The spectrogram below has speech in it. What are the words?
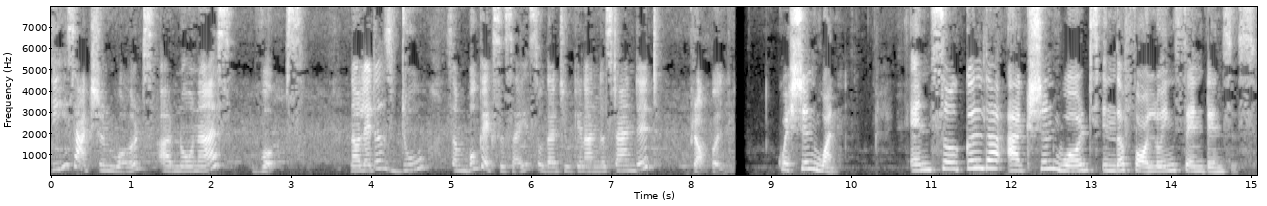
these action words are known as verbs. Now, let us do some book exercise so that you can understand it properly. Question 1. Encircle the action words in the following sentences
